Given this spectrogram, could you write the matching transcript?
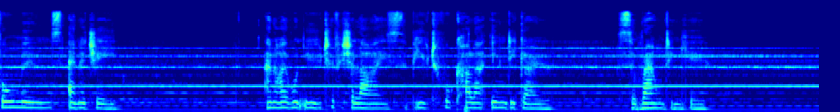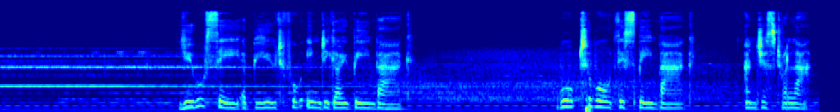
full moon's energy. And I want you to visualize the beautiful colour indigo surrounding you. You will see a beautiful indigo beanbag. Walk toward this beanbag and just relax.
